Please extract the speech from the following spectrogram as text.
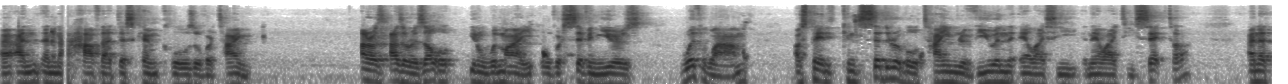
uh, and, and have that discount close over time. As, as a result, you know, with my over seven years with WAM, I've spent considerable time reviewing the LIC and LIT sector and a,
